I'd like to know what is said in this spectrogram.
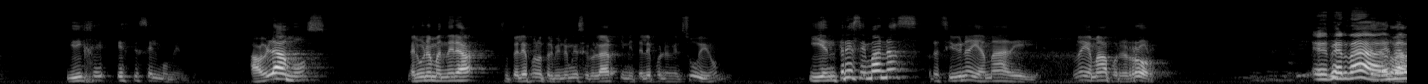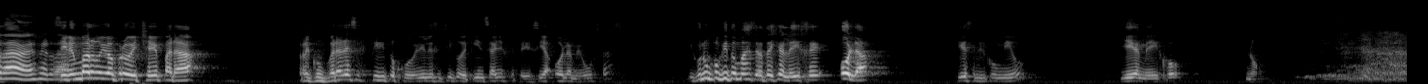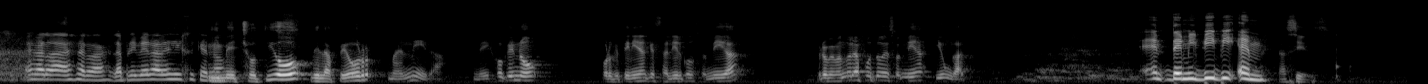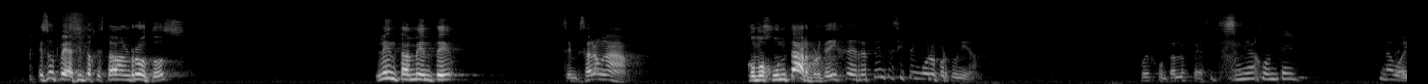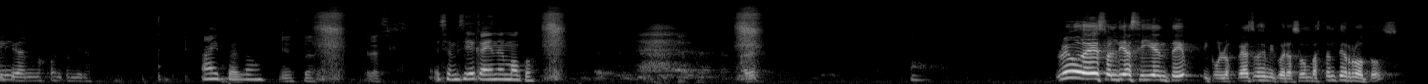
y dije, este es el momento. Hablamos, de alguna manera su teléfono terminó en mi celular y mi teléfono en el suyo, y en tres semanas recibí una llamada de ella, una llamada por error. Es verdad, es verdad, es verdad. Sin embargo, yo aproveché para recuperar ese espíritu juvenil de ese chico de 15 años que te decía, hola, ¿me gustas? Y con un poquito más de estrategia le dije, hola, ¿quieres salir conmigo? Y ella me dijo, no. Es verdad, es verdad. La primera vez dije que Y no. me choteó de la peor manera. Me dijo que no, porque tenía que salir con su amiga, pero me mandó la foto de su amiga y un gato. De mi BBM. Así es. Esos pedacitos que estaban rotos, lentamente se empezaron a como juntar, porque dije, de repente sí tengo una oportunidad. ¿Puedes juntar los pedacitos? Ya junté. Una Ahí bolita. quedan unos cuantos, mira. Ay, perdón. Ya está. Gracias. Se me sigue cayendo el moco. A ver. Luego de eso, al día siguiente, y con los pedazos de mi corazón bastante rotos,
